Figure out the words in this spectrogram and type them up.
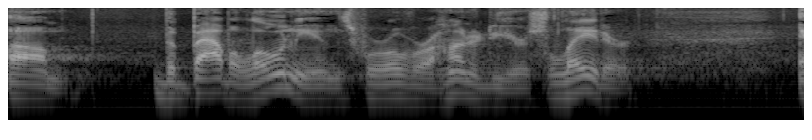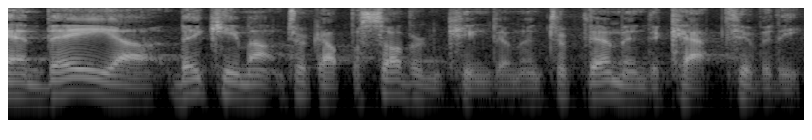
Um, the Babylonians were over 100 years later, and they, uh, they came out and took out the southern kingdom and took them into captivity.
